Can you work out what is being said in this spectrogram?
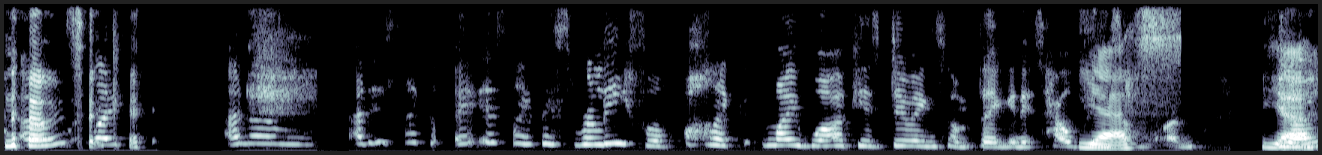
No, um, it's like- and um and it's like it is like this relief of oh like my work is doing something and it's helping Yes. someone you Yeah.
